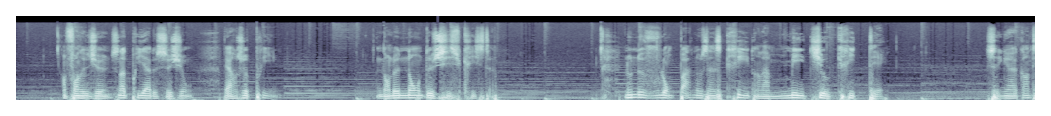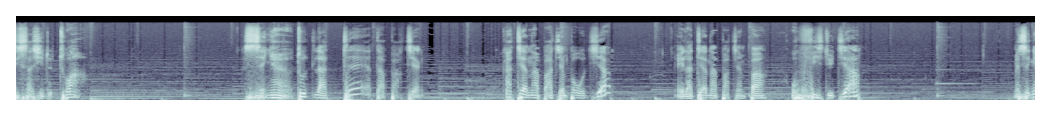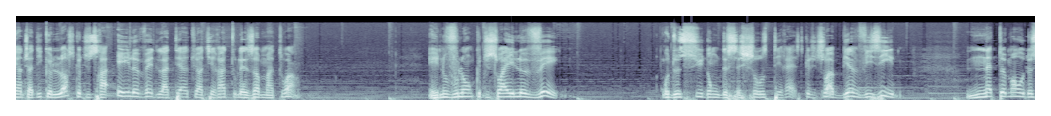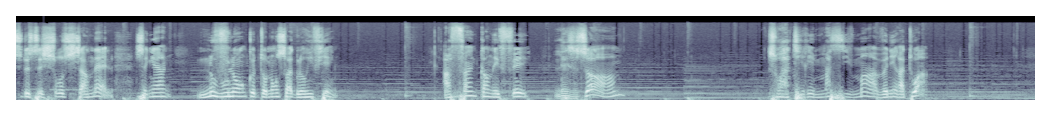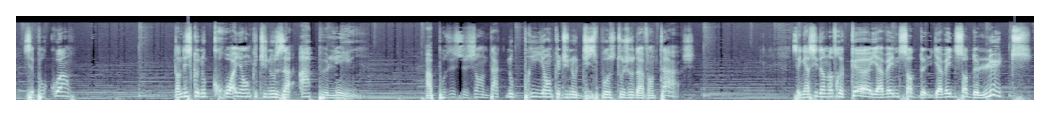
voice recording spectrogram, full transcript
Enfant de Dieu, c'est notre prière de ce jour. Père, je prie dans le nom de Jésus-Christ. Nous ne voulons pas nous inscrire dans la médiocrité. Seigneur, quand il s'agit de toi, Seigneur, toute la terre t'appartient. La terre n'appartient pas au diable et la terre n'appartient pas au fils du diable. Mais Seigneur, tu as dit que lorsque tu seras élevé de la terre, tu attireras tous les hommes à toi. Et nous voulons que tu sois élevé au-dessus donc de ces choses terrestres, que tu sois bien visible, nettement au-dessus de ces choses charnelles. Seigneur, nous voulons que ton nom soit glorifié. afin qu'en effet les hommes soient attirés massivement à venir à toi. C'est pourquoi, tandis que nous croyons que tu nous as appelés à poser ce genre d'acte, nous prions que tu nous disposes toujours davantage. Seigneur, si dans notre cœur il y avait une sorte de, lutte,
